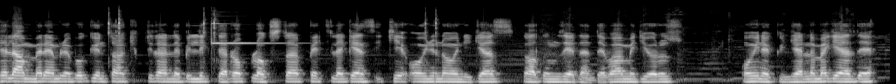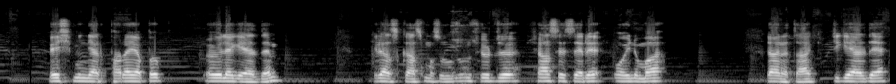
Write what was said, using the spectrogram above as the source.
Selam ben Emre. Bugün takipçilerle birlikte Roblox'ta Pet Legends 2 oyununu oynayacağız. Kaldığımız yerden devam ediyoruz. Oyuna güncelleme geldi. 5 milyar para yapıp öyle geldim. Biraz kasması uzun sürdü. Şans eseri oyunuma bir tane takipçi geldi.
